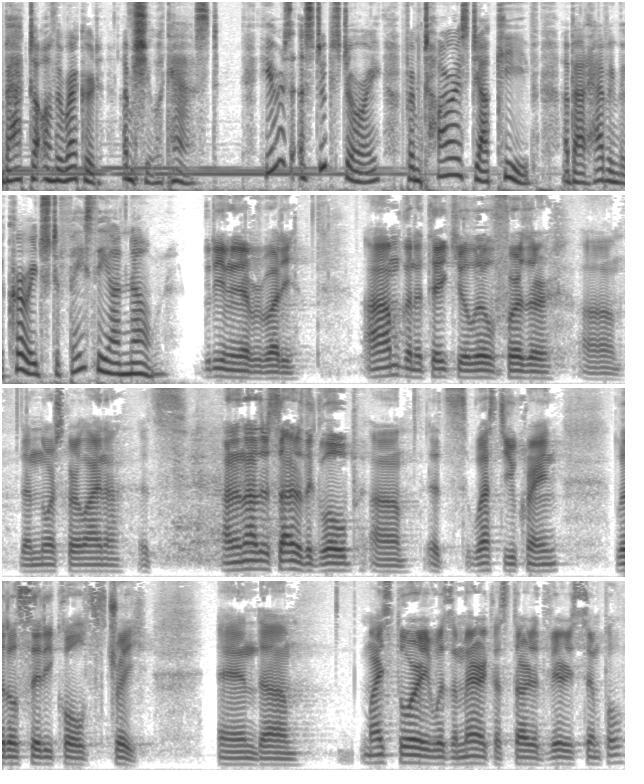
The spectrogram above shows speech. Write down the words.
back to On the Record. I'm Sheila Kast. Here's a stoop story from Taras Jakiv about having the courage to face the unknown. Good evening, everybody. I'm going to take you a little further um, than North Carolina. It's on another side of the globe. Um, it's West Ukraine, little city called Stray. And um, my story with America started very simple.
